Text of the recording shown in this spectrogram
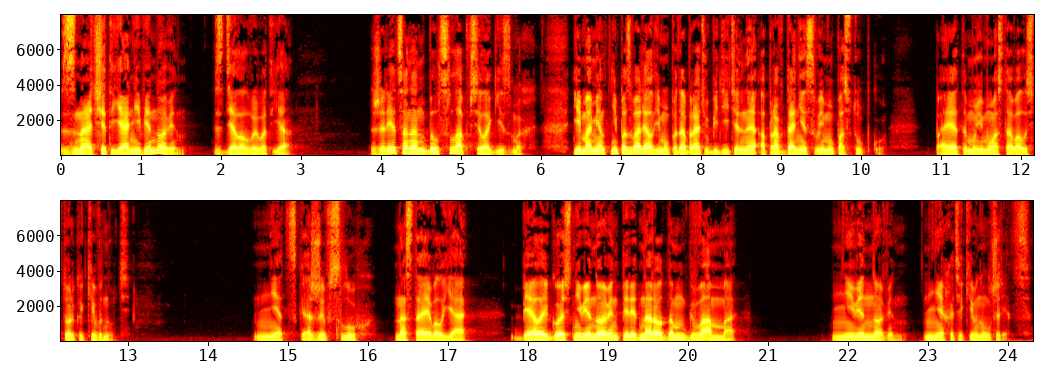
«Значит, я не виновен», — сделал вывод я. Жрец Анан был слаб в силлогизмах и момент не позволял ему подобрать убедительное оправдание своему поступку, поэтому ему оставалось только кивнуть. «Нет, скажи вслух», — настаивал я. «Белый гость невиновен перед народом Гвамма». «Невиновен», — нехотя кивнул жрец.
